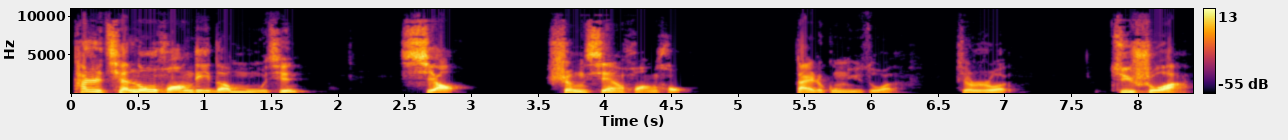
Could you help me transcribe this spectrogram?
她是乾隆皇帝的母亲孝圣宪皇后带着宫女做的，就是说，据说啊。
